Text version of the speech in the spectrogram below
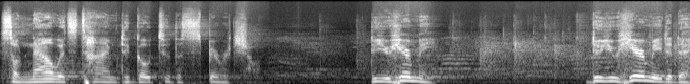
So now it's time to go to the spiritual. Do you hear me? Do you hear me today?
